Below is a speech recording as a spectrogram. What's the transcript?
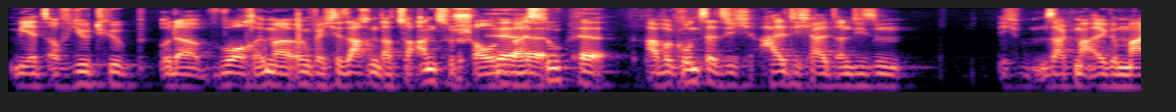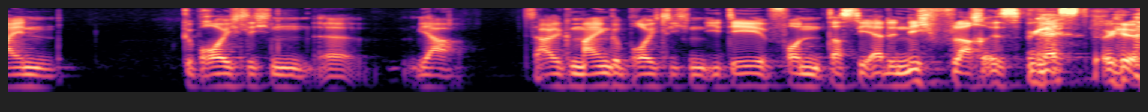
mir jetzt auf YouTube oder wo auch immer irgendwelche Sachen dazu anzuschauen, ja, weißt du. Ja. Aber grundsätzlich halte ich halt an diesem, ich sag mal allgemein gebräuchlichen, äh, ja, der allgemeingebräuchlichen Idee von, dass die Erde nicht flach ist, fest. Okay.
